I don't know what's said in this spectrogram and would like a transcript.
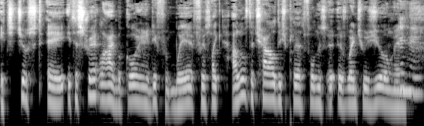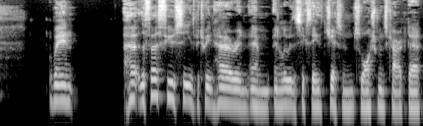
It's just a. It's a straight line, but going in a different way. For it's like I love the childish playfulness of, of when she was young, and when her the first few scenes between her and um, and Louis the Sixteenth, Jason Schwartzman's character,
